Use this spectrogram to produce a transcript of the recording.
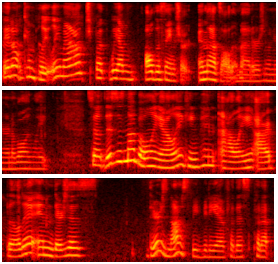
They don't completely match, but we have all the same shirt and that's all that matters when you're in a bowling league. So this is my bowling alley, Kingpin Alley. I built it and there's this, there is not a speed video for this put up.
